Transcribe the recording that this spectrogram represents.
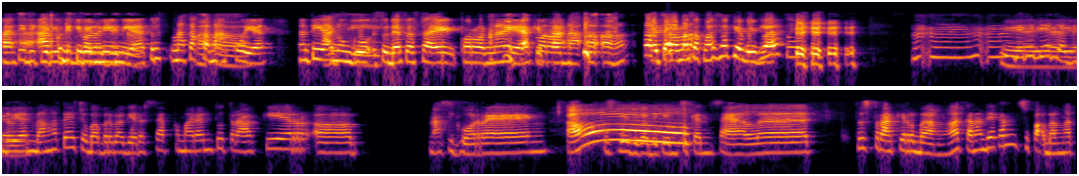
Nanti Aku dikirimin dikirimin kalau gitu. ya. Terus masak sama Uh-uh. aku ya. Nanti ya Asik. nunggu sudah selesai corona ya kita Corona. uh-uh. acara masak-masak ya, Pipa. Gitu. Mm-mm, mm-mm. Iya, Jadi dia iya, lagi iya, doyan banget ya coba berbagai resep. Kemarin tuh terakhir eh, nasi goreng, Oh. terus dia juga bikin chicken salad. Terus terakhir banget karena dia kan suka banget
